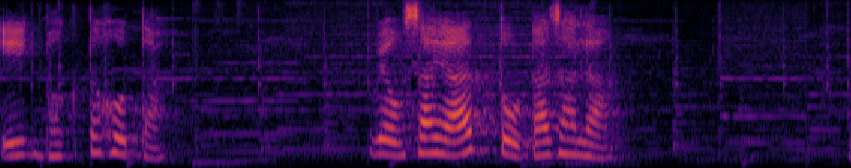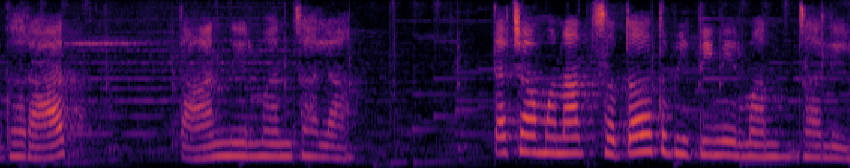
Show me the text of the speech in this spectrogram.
एक भक्त होता. व्यवसायात तोटा झाला. घरात ताण निर्माण झाला. त्याच्या मनात सतत भीती निर्माण झाली.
